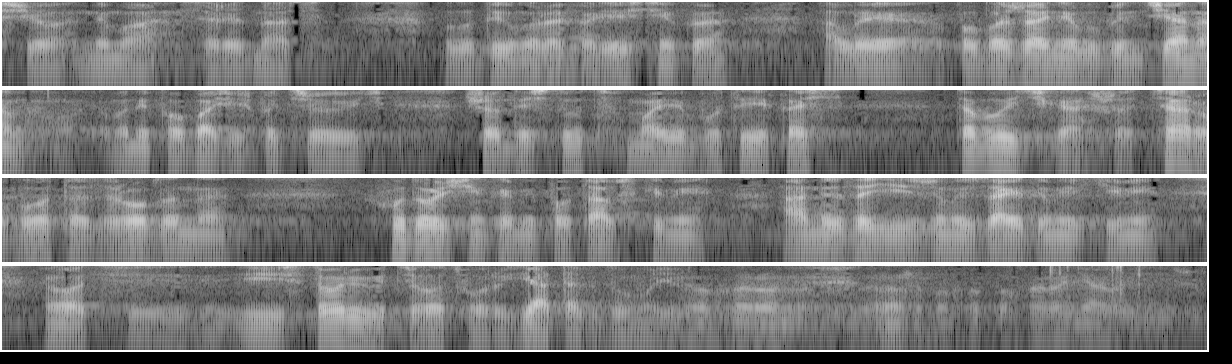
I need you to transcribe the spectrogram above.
що нема серед нас Володимира Колєснікова, але побажання лубенчанам, вони побачать, почують, що десь тут має бути якась табличка, що ця робота зроблена художниками полтавськими, а не заїжджими, зайдами якими. От, і, історію цього твору, я так думаю. Охорона, охороняли її, щоб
